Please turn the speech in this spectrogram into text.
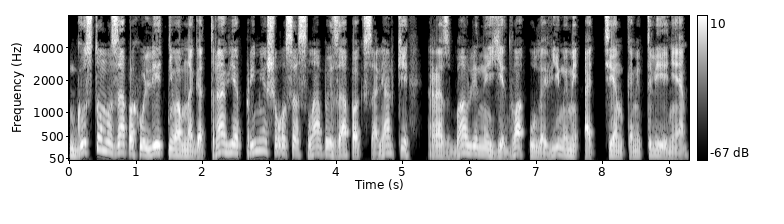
К густому запаху летнего многотравья примешивался слабый запах солярки, разбавленный едва уловимыми оттенками тления.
